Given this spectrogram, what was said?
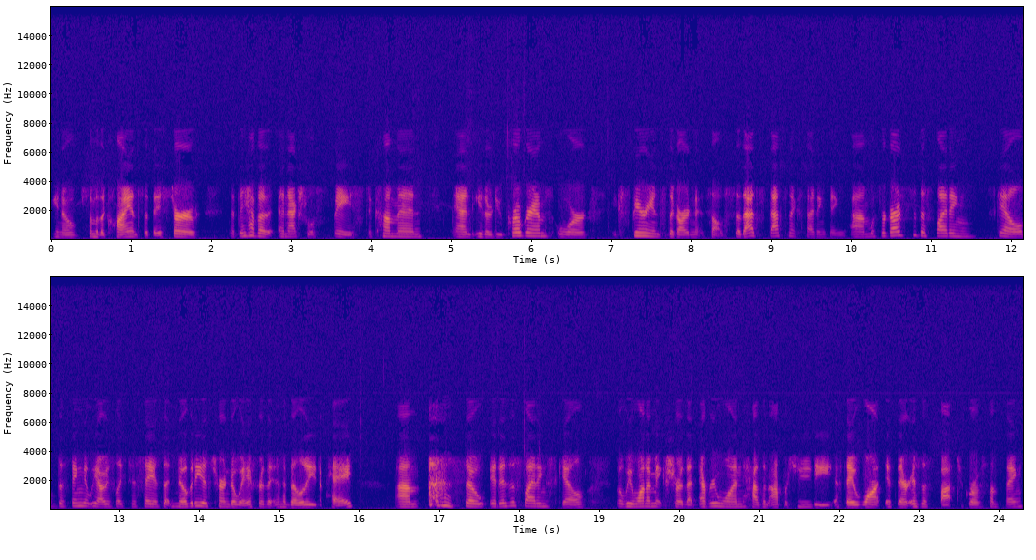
you know some of the clients that they serve, that they have a, an actual space to come in and either do programs or experience the garden itself. So that's that's an exciting thing. Um, with regards to the sliding scale, the thing that we always like to say is that nobody is turned away for the inability to pay. Um, so it is a sliding scale. But we want to make sure that everyone has an opportunity if they want, if there is a spot to grow something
